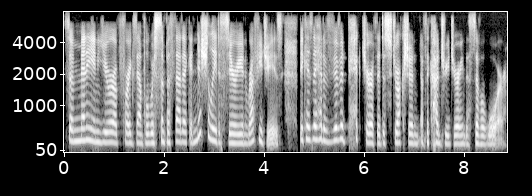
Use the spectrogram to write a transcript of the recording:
So many in Europe, for example, were sympathetic initially to Syrian refugees because they had a vivid picture of the destruction of the country during the civil war.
